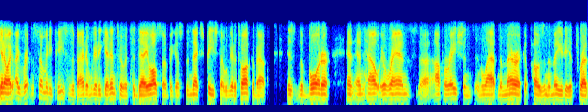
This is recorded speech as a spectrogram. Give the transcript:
You know, I, I've written so many pieces about it, and we're going to get into it today also because the next piece that we're going to talk about is the border and, and how Iran's uh, operations in Latin America pose an immediate threat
